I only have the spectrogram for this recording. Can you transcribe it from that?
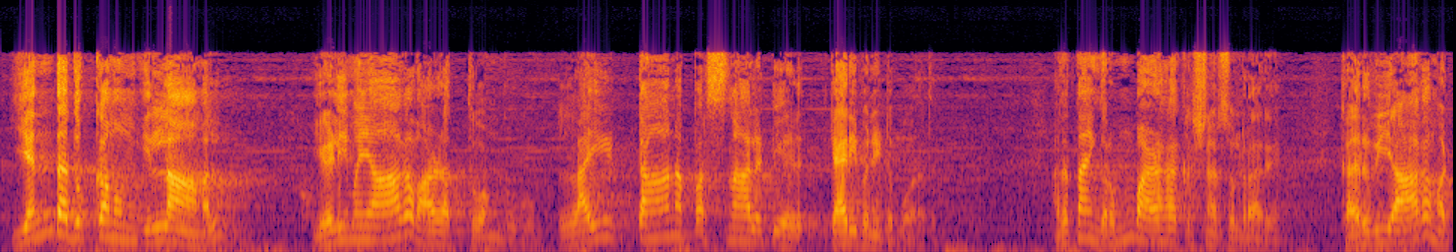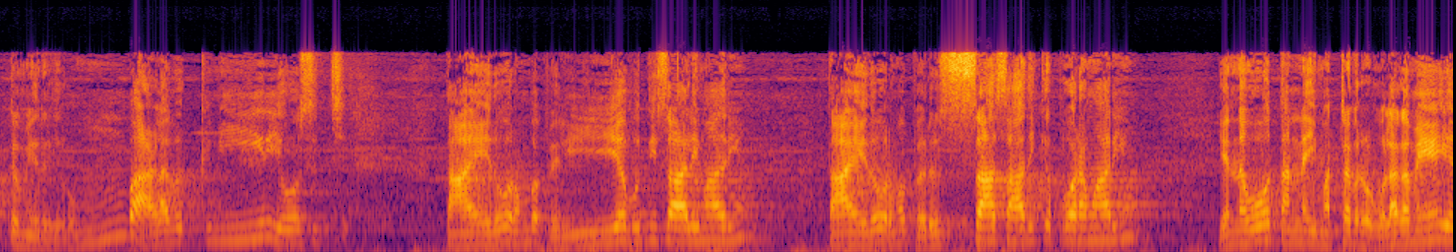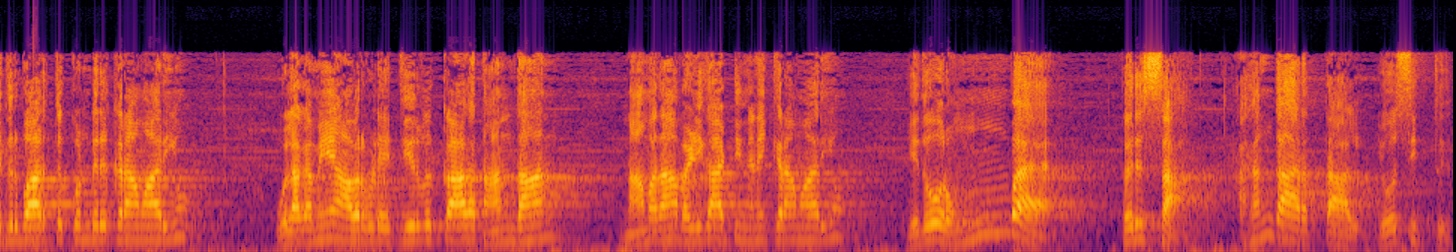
எந்த துக்கமும் இல்லாமல் எளிமையாக வாழத் துவங்குவோம். லைட்டான பர்சனாலிட்டி கேரி பண்ணிட்டு போறது. அதைத்தான் இங்க ரொம்ப அழகா கிருஷ்ணர் சொல்றாரு. கருவியாக மட்டும் இரு. ரொம்ப அளவுக்கு மீறி யோசிச்சு. தான் ஏதோ ரொம்ப பெரிய புத்திசாலி மாதிரியும் தான் ஏதோ ரொம்ப பெருசா சாதிக்க போற மாதிரியும் என்னவோ தன்னை மற்றவர்கள் உலகமே எதிர்பார்த்து கொண்டிருக்கிற மாதிரியும் உலகமே அவர்களுடைய தீர்வுக்காக தான் தான் நாம தான் வழிகாட்டி நினைக்கிற மாதிரியும் ஏதோ ரொம்ப பெருசா அகங்காரத்தால் யோசித்து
